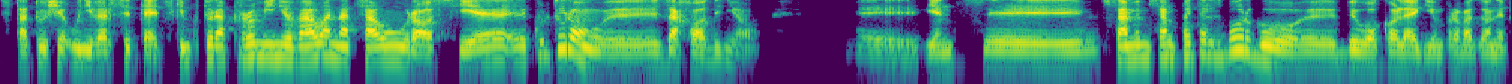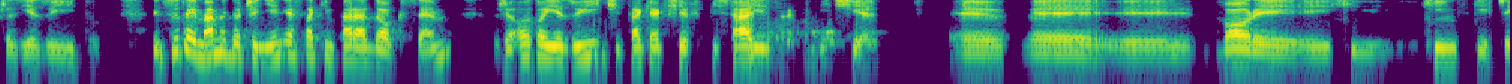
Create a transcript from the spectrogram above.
statusie uniwersyteckim, która promieniowała na całą Rosję kulturą zachodnią. E, więc e, w samym Sankt Petersburgu e, było kolegium prowadzone przez jezuitów. Więc tutaj mamy do czynienia z takim paradoksem, że oto jezuici, tak jak się wpisali znakomicie w dwory chińskich czy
